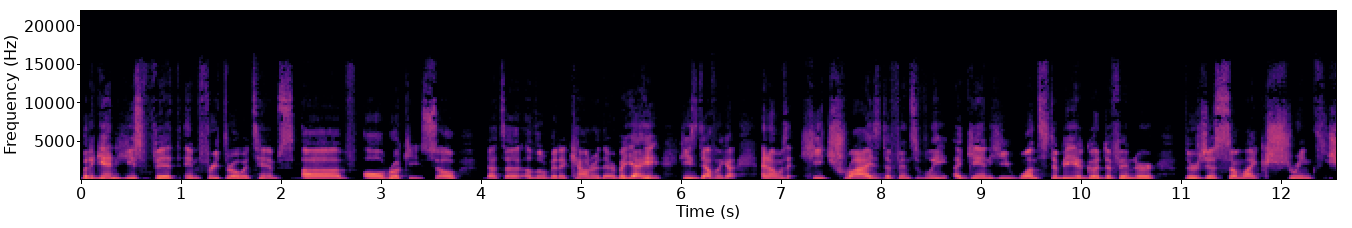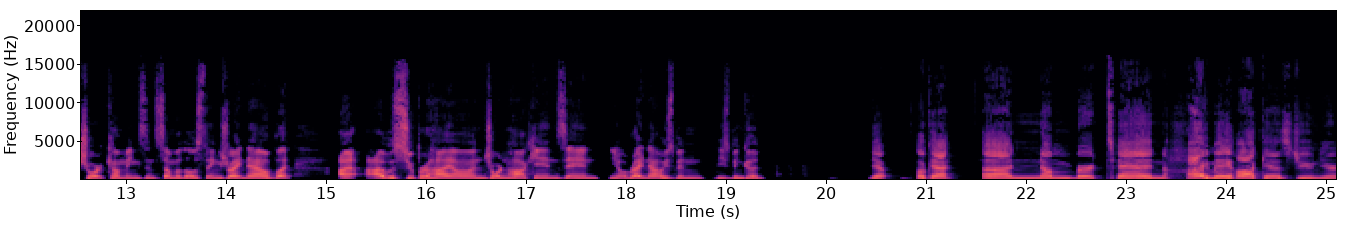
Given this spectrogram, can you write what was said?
But again, he's fifth in free throw attempts of all rookies. So that's a, a little bit of counter there. But yeah, he, he's definitely got, and I was, he tries defensively. Again, he wants to be a good defender. There's just some like strength shortcomings in some of those things right now. But I, I was super high on Jordan Hawkins, and you know, right now he's been he's been good. Yep. Okay. Uh, number ten, Jaime Jaquez Jr.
